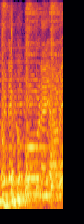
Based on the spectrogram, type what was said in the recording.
Kunde kukune yawe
